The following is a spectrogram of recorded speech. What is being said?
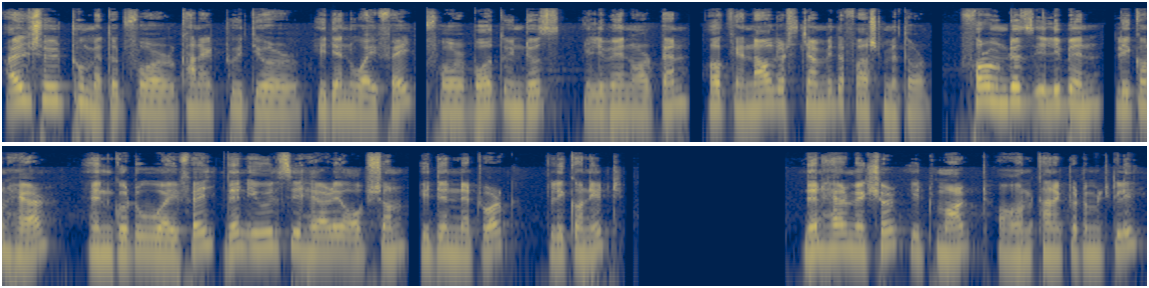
I'll show you two methods for connect with your hidden Wi-Fi for both Windows 11 or 10. Okay now let's jump in the first method. For Windows 11 click on here and go to Wi-Fi then you will see here a option hidden network click on it then here make sure it marked on connect automatically.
